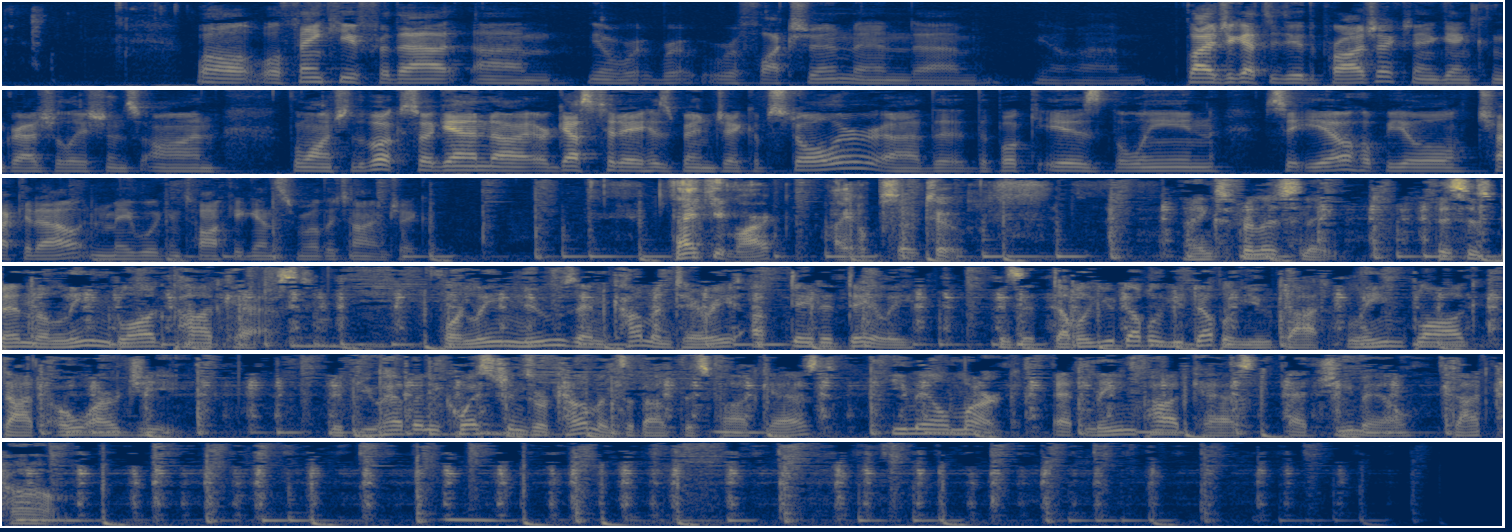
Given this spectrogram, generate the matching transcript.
Well, well, thank you for that, um, you know, re- reflection, and um, you know, um, glad you got to do the project. And again, congratulations on the launch of the book. So again, uh, our guest today has been Jacob Stoller. Uh, the the book is The Lean CEO. Hope you'll check it out, and maybe we can talk again some other time, Jacob. Thank you, Mark. I hope so too. Thanks for listening. This has been the Lean Blog Podcast. For lean news and commentary updated daily, visit www.leanblog.org. If you have any questions or comments about this podcast, email mark at leanpodcast at gmail.com.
